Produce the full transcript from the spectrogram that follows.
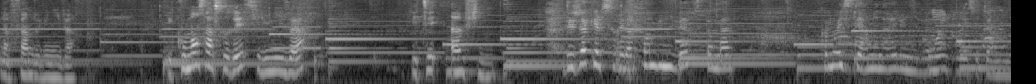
la fin de l'univers Et comment ça serait si l'univers était infini Déjà, quelle serait la fin de l'univers C'est pas mal. Comment il se terminerait l'univers? Comment il pourrait se terminer?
